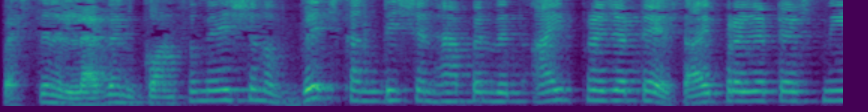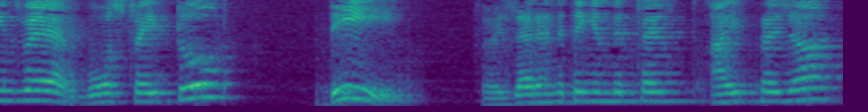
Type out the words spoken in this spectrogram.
Question 11. Confirmation of which condition happened with eye pressure test? Eye pressure test means where? Go straight to D. So is there anything in the test? Eye pressure?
